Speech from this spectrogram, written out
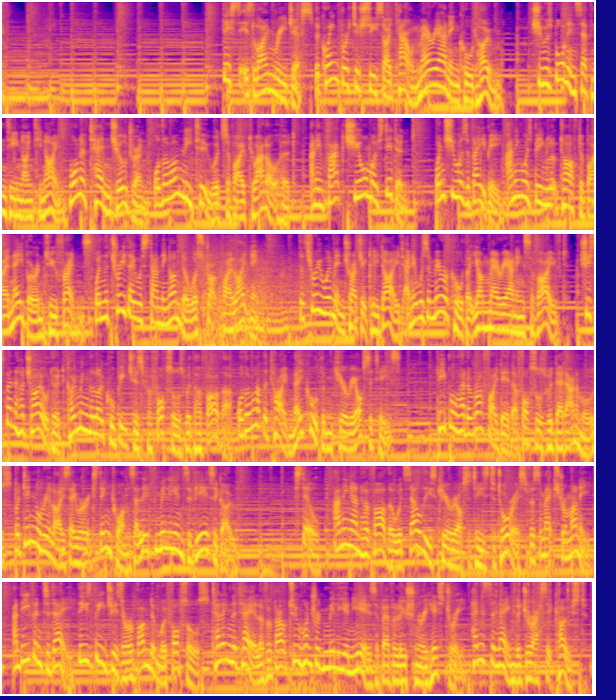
This is Lyme Regis, the quaint British seaside town Mary Anning called home. She was born in 1799, one of 10 children, although only two would survive to adulthood, and in fact she almost didn't. When she was a baby, Anning was being looked after by a neighbour and two friends when the tree they were standing under was struck by lightning. The three women tragically died, and it was a miracle that young Mary Anning survived. She spent her childhood combing the local beaches for fossils with her father, although at the time they called them curiosities. People had a rough idea that fossils were dead animals, but didn't realise they were extinct ones that lived millions of years ago. Still, Anning and her father would sell these curiosities to tourists for some extra money, and even today, these beaches are abundant with fossils, telling the tale of about 200 million years of evolutionary history, hence the name the Jurassic Coast.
